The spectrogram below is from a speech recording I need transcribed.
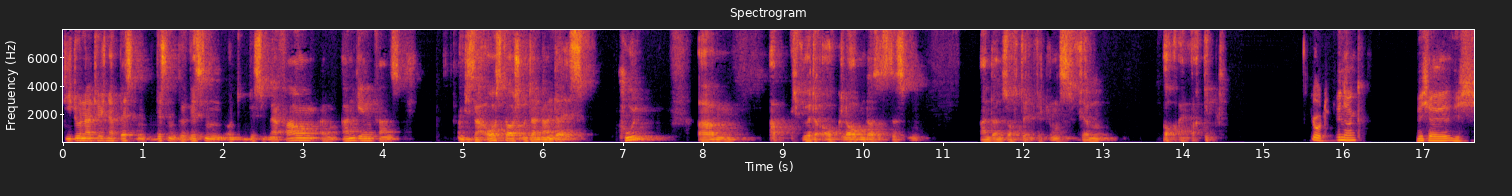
die du natürlich nach bestem Wissen und Gewissen und ein bisschen Erfahrung ähm, angehen kannst. Und dieser Austausch untereinander ist cool. ich würde auch glauben, dass es das in anderen Softwareentwicklungsfirmen auch einfach gibt. Gut. Vielen Dank. Michael, ich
